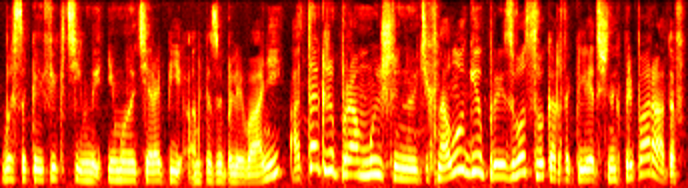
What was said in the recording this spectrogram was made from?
высокоэффективной иммунотерапии онкозаболеваний, а также промышленную технологию производства картоклеточных препаратов.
